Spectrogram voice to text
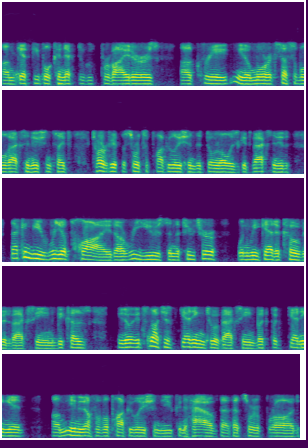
um, get people connected with providers, uh, create you know more accessible vaccination sites, target the sorts of population that don't always get vaccinated. That can be reapplied, uh, reused in the future when we get a COVID vaccine, because you know it's not just getting to a vaccine, but but getting it um, in enough of a population that you can have that that sort of broad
